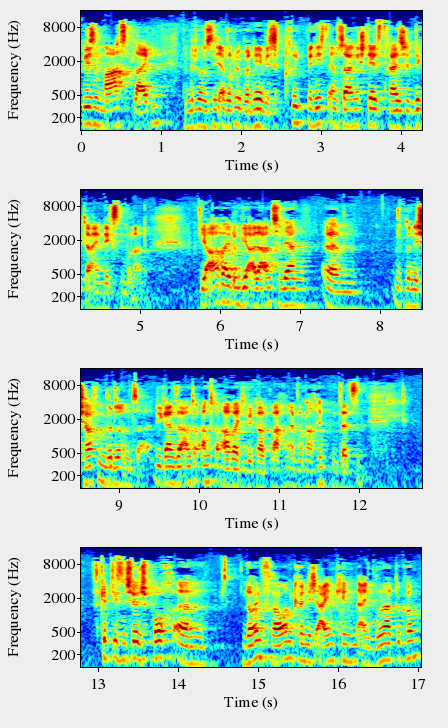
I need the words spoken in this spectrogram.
gewissen Maß bleiben, damit wir uns nicht einfach übernehmen. Es bringt mir nichts, einfach sagen, ich stelle jetzt 30 Entwickler ein nächsten Monat. Die Arbeit, um die alle anzulernen, ähm, wird man nicht schaffen, würde uns die ganze andere, Arbeit, die wir gerade machen, einfach nach hinten setzen. Es gibt diesen schönen Spruch, ähm, neun Frauen können nicht ein Kind in einen Monat bekommen.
